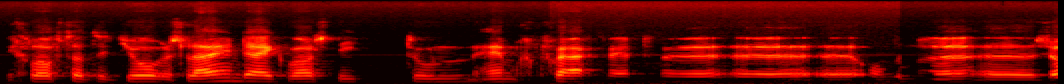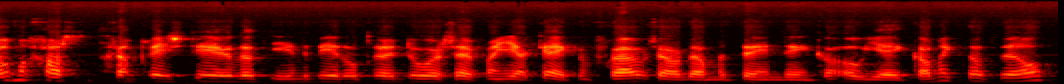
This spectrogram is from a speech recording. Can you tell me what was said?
Ik geloof dat het Joris Luijendijk was die toen hem gevraagd werd uh, uh, om zomergasten te gaan presenteren, dat hij in de wereld door zei van ja, kijk, een vrouw zou dan meteen denken, oh jee, kan ik dat wel?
